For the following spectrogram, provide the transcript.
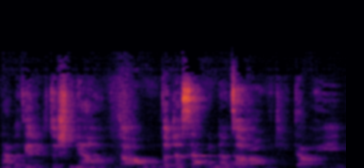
nawet jeżeli ktoś miał dom, to czasami nocował w Lido. I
